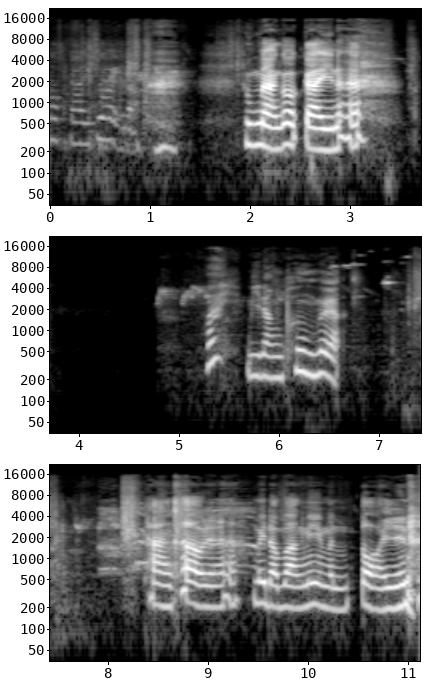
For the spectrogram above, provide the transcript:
ก็ไกลด้วยล่ะทุ่งนาก็ไกลนะคะเฮ้ยมีรังผึ้งด้วยอะ ทางเข้าเลยนะคะ ไม่ระวังนี่มันต่อยเลยนะ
